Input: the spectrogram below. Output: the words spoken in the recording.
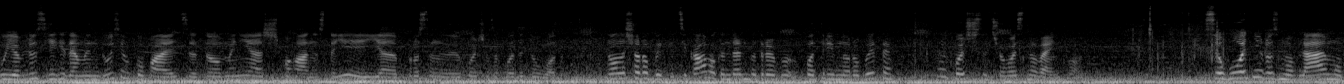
уявлю, скільки там індусів купається, то мені аж погано стає, і я просто не хочу заходити у воду. Ну але що робити? Цікаво, контент потрібно, робити. Ну хочеться чогось новенького. Сьогодні розмовляємо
